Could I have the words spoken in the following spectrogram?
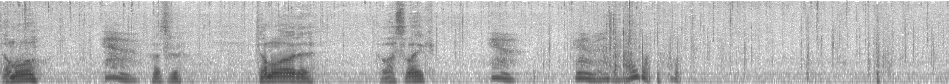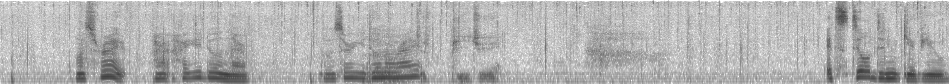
Tumalo? Yeah, That's a... Tumalo to... to Lost Lake? yeah, yeah. man. Hold on, hold That's right. How, how you doing there, Boozer? You doing all right? PG. It still didn't give you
